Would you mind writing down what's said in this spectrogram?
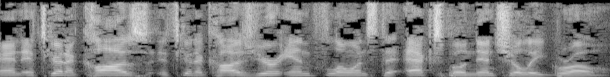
and it's going to cause it's going to cause your influence to exponentially grow.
